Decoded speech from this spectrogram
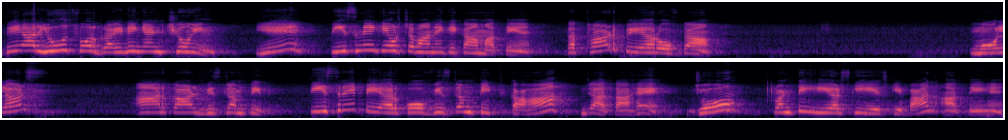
They are use for grinding and chewing ये पीसने के और चबाने के काम आते हैं। The third pair of the molars are called wisdom teeth तीसरे पेयर को विजडम टीथ कहा जाता है, जो ट्वेंटी ईयर्स की एज के बाद आते हैं।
